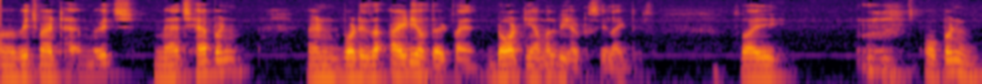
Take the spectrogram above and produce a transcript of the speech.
uh, which might which match happened and what is the id of that file. Dot yaml we have to say like this. So I opened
